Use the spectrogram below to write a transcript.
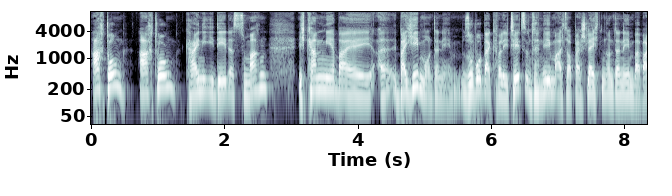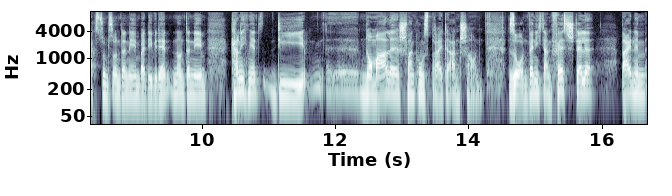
Achtung, Achtung, keine Idee, das zu machen. Ich kann mir bei, äh, bei jedem Unternehmen, sowohl bei Qualitätsunternehmen als auch bei schlechten Unternehmen, bei Wachstumsunternehmen, bei Dividendenunternehmen, kann ich mir die äh, normale Schwankungsbreite anschauen. So, und wenn ich dann feststelle, bei einem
